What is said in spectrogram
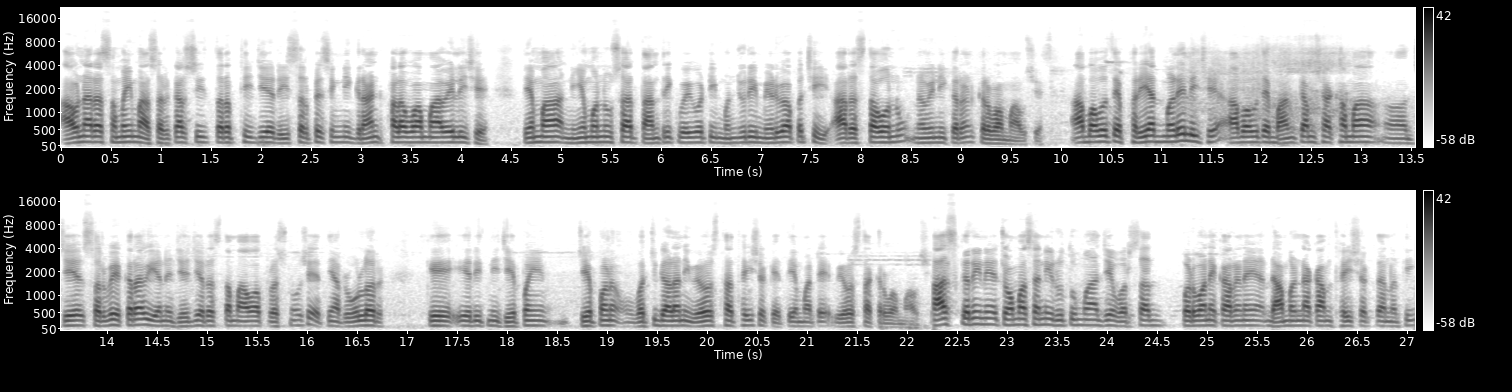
આવનારા સમયમાં સરકારશ્રી તરફથી જે રિસર્ફેસિંગની ગ્રાન્ટ ફાળવવામાં આવેલી છે, તેમાં નિયમાનુસાર તાંત્રિક વહીવટી મંજૂરી મેળવ્યા પછી આ રસ્તાઓનું નવીનીકરણ કરવામાં આવશે. આ બાબતે ફરિયાદ મળેલી છે. આ બાબતે બાંધકામ શાખામાં જે સર્વે કરાવી અને જે જે રસ્તામાં આવા પ્રશ્નો છે, ત્યાં રોલર કે એ રીતની જે પણ જે પણ વચગાળાની વ્યવસ્થા થઈ શકે તે માટે વ્યવસ્થા કરવામાં આવશે. ખાસ કરીને ચોમાસાની ઋતુમાં જે વરસાદ પડવાને કારણે ડામરના કામ થઈ શકતા નથી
